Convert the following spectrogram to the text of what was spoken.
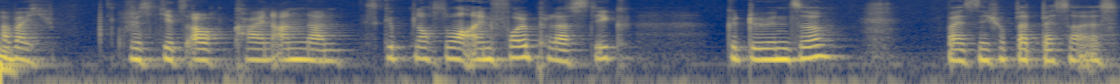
Aber ich wüsste jetzt auch keinen anderen. Es gibt noch so ein Vollplastik-Gedönse. Weiß nicht, ob das besser ist.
